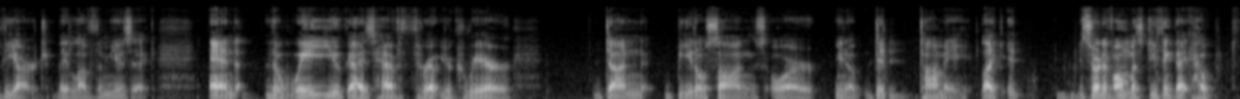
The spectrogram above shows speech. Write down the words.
the art, they love the music, and the way you guys have throughout your career done Beatles songs or you know did Tommy like it sort of almost do you think that helped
